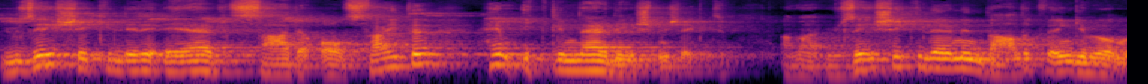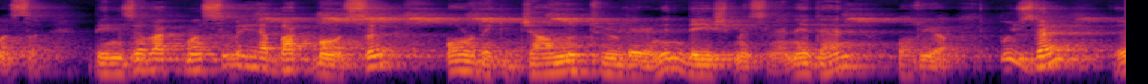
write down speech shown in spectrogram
yüzey şekilleri eğer sade olsaydı hem iklimler değişmeyecekti. Ama yüzey şekillerinin dağlık ve engebeli olması, denize bakması veya bakmaması oradaki canlı türlerinin değişmesine neden oluyor. Bu yüzden e,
